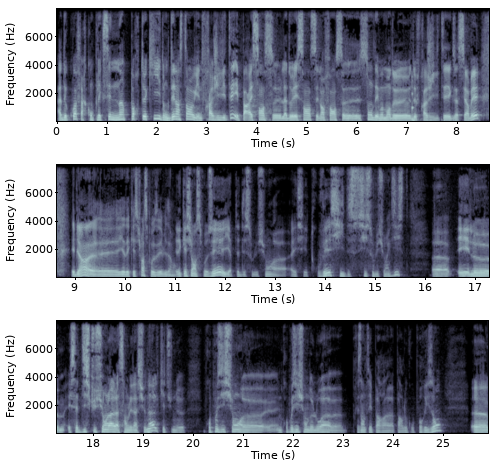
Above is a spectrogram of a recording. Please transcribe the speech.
a de quoi faire complexer n'importe qui. Donc dès l'instant où il y a une fragilité, et par essence euh, l'adolescence et l'enfance euh, sont des moments de, fragilité exacerbée, eh bien euh, il y a des questions à se poser évidemment. Il y a des questions à se poser, il y a peut-être des solutions à, essayer de trouver, si, si solutions existent. et, le, et cette discussion-là à l'Assemblée nationale, qui est une proposition, une proposition de loi présentée par, par le groupe Horizon, a,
